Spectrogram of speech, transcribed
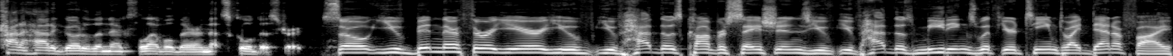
kind of how to go to the next level there in that school district. So you've been there through a year, you've you've had those conversations, you've you've had those meetings with your team to identify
